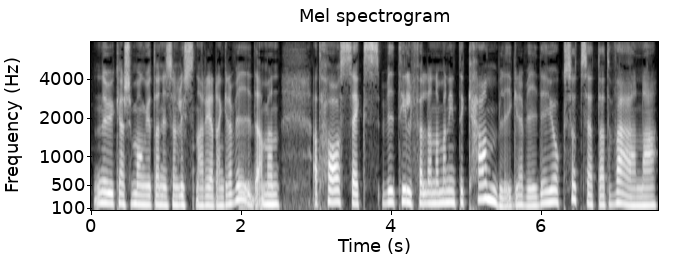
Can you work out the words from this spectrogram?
nu är kanske många av ni som lyssnar redan gravida, men att ha sex vid tillfällen när man inte kan bli gravid är ju också ett sätt att värna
